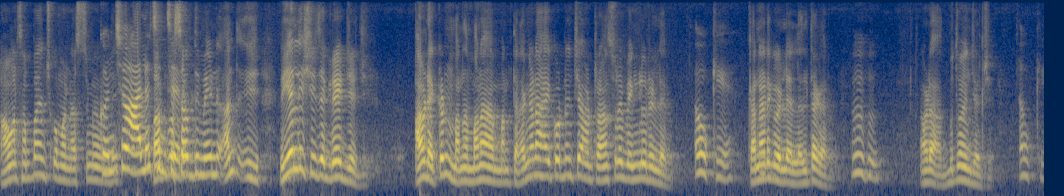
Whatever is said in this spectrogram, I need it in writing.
ఆమెను సంపాదించుకోమని నష్టమే కొంచెం ఆలోచించారు. Really she a great judge ఆవిడ ఎక్కడ మన మన మన తెలంగాణ హైకోర్టు నుంచి ఆవిడ ట్రాన్స్ఫర్ అయ్యి బెంగళూరు వెళ్ళారు. ఓకే. కర్ణాటక వెళ్ళారు లలిత గారు. ఆవిడ అద్భుతమైన జడ్జి. ఓకే.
